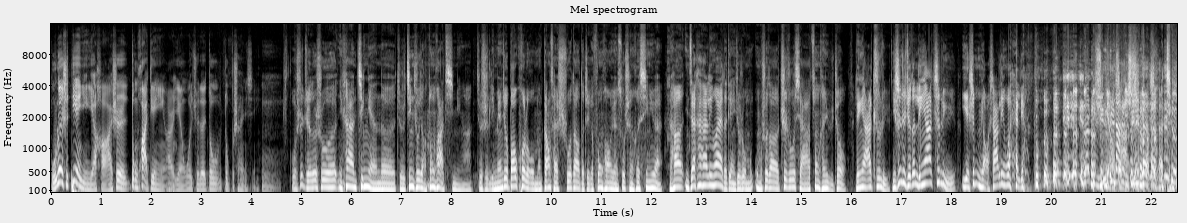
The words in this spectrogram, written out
无论是电影也好，还是动画电影而言，我觉得都都不是很行。嗯。我是觉得说，你看今年的就是金球奖动画提名啊，就是里面就包括了我们刚才说到的这个《疯狂元素城》和《心愿》，然后你再看看另外的电影，就是我们我们说到的《蜘蛛侠：纵横宇宙》《铃芽之旅》，你甚至觉得《铃芽之旅》也是秒杀另外两部，那必须秒杀，那必须秒杀，这 有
